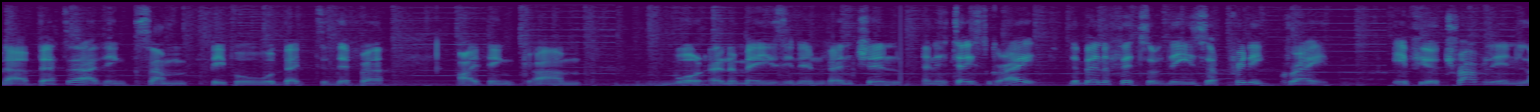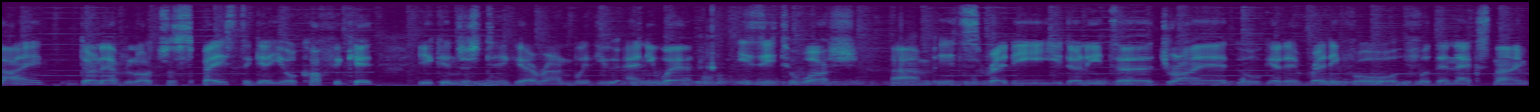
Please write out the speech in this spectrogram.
uh, better. I think some people will beg to differ. I think um, what an amazing invention and it tastes great. The benefits of these are pretty great if you're traveling light don't have lots of space to get your coffee kit you can just take it around with you anywhere. Easy to wash um, it's ready you don't need to dry it or get it ready for for the next time.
